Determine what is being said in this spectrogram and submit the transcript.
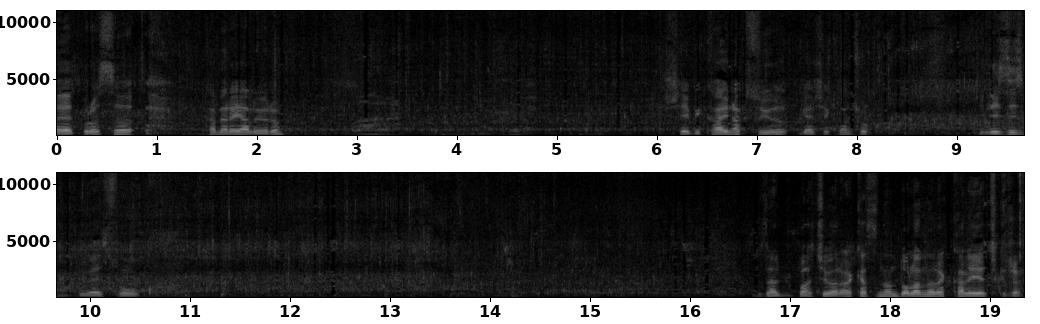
Evet burası kamerayı alıyorum. Şey bir kaynak suyu gerçekten çok leziz ve soğuk. Güzel bir bahçe var. Arkasından dolanarak kaleye çıkacağız.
